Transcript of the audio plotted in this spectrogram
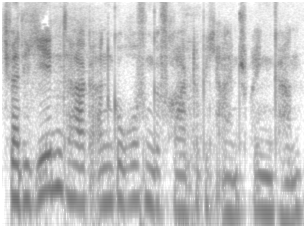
Ich werde jeden Tag angerufen, gefragt, ob ich einspringen kann.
